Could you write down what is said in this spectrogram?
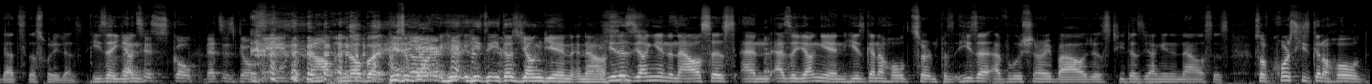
that's that's what he does. He's a young. That's his scope. That's his domain of knowledge. No, but He's a young. He, he, he does Jungian analysis. He does Jungian analysis, and as a Jungian, he's gonna hold certain. Pos- he's an evolutionary biologist. He does Jungian analysis, so of course he's gonna hold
